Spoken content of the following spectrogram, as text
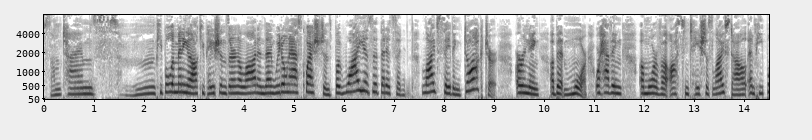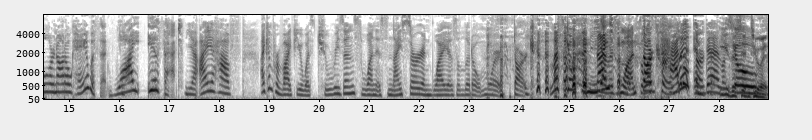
sometimes mm, people in many occupations earn a lot and then we don't ask questions. But why is it that it's a life saving doctor earning a bit more or having a more of an ostentatious lifestyle and people are not okay with it? Why is that? Yeah, I have. I can provide you with two reasons. One is nicer, and why is a little more dark. Let's go with the nice let's- one. So let's darker, pat it and then let's Ease us go into it.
